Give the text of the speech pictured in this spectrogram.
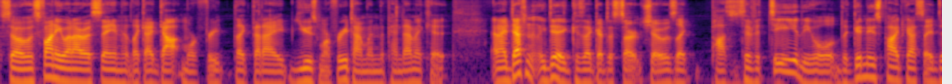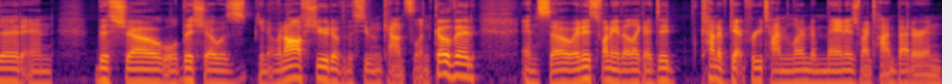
So it was funny when I was saying that like I got more free, like that I used more free time when the pandemic hit, and I definitely did because I got to start shows like Positivity, the old the Good News podcast I did, and this show. Well, this show was you know an offshoot of the student counsel and COVID, and so it is funny that like I did kind of get free time and learn to manage my time better and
